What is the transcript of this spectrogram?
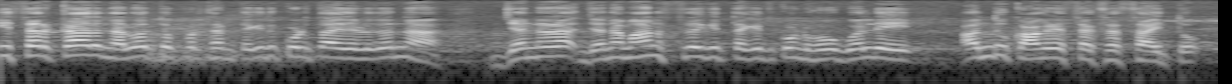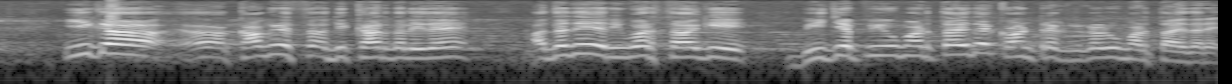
ಈ ಸರ್ಕಾರ ನಲವತ್ತು ಪರ್ಸೆಂಟ್ ತೆಗೆದುಕೊಳ್ತಾ ಇರೋದನ್ನು ಜನರ, ಜನಮಾನಸದಲ್ಲಿ ತೆಗೆದುಕೊಂಡು ಹೋಗುವಲ್ಲಿ ಅಂದು ಕಾಂಗ್ರೆಸ್ ಸಕ್ಸಸ್ ಆಯಿತು. ಈಗ ಕಾಂಗ್ರೆಸ್ ಅಧಿಕಾರದಲ್ಲಿದೆ. ಅದನ್ನೇ ರಿವರ್ಸ್ ಆಗಿ ಬಿ ಜೆ ಪಿಯು ಮಾಡ್ತಾ ಇದೆ ಕಾಂಟ್ರಾಕ್ಟ್ಗಳು ಮಾಡ್ತಾ ಇದ್ದಾರೆ.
